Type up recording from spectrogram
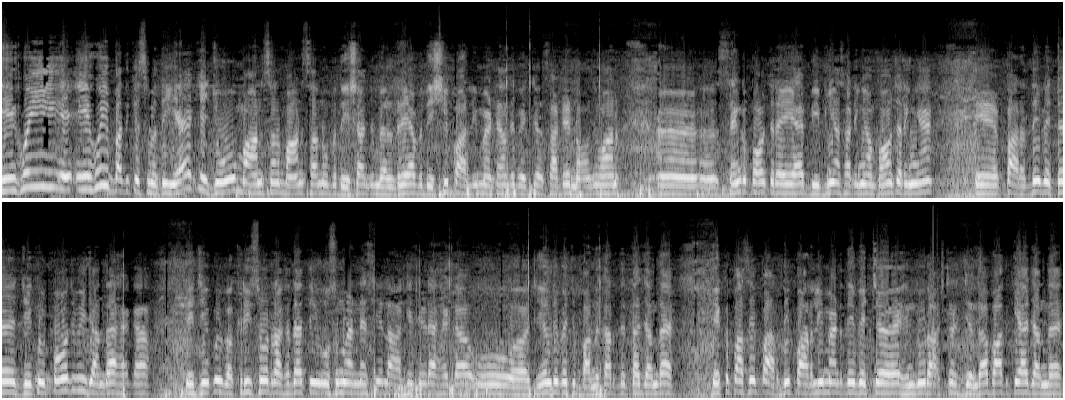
ਇਹੋ ਹੀ ਇਹ- ਇਹੋ ਹੀ ਬਦਕਿਸਮਤੀ ਹੈ ਕਿ ਜੋ ਮਾਨ ਸਨਮਾਨ ਸਾਨੂੰ ਵਿਦੇਸ਼ਾਂ 'ਚ ਮਿਲ ਰਿਹਾ ਵਿਦੇਸ਼ੀ ਪਾਰਲੀਮੈਂਟਾਂ ਦੇ ਵਿੱਚ ਸਾਡੇ ਨੌਜਵਾਨ ਅ, ਸਿੰਘ ਪਹੁੰਚ ਰਹੇ ਆ ਬੀਬੀਆਂ ਸਾਡੀਆਂ ਪਹੁੰਚ ਰਹੀਆਂ ਇਹ ਭਾਰਤ ਦੇ ਵਿੱਚ ਜੇ ਕੋਈ ਪਹੁੰਚ ਵੀ ਜਾਂਦਾ ਹੈਗਾ ਤੇ ਜੇ ਕੋਈ ਵੱਖਰੀ ਸੋਚ ਰੱਖਦਾ ਤੇ ਉਸ ਨੂੰ ਐਨਐਸਏ ਲਾ ਕੇ ਜਿਹੜਾ ਹੈਗਾ ਉਹ ਜੇਲ੍ਹ ਦੇ ਵਿੱਚ ਬੰਦ ਕਰ ਦਿੱਤਾ ਜਾਂਦਾ ਹੈ। ਇੱਕ ਪਾਸੇ ਭਾਰਤ ਦੀ ਪਾਰਲੀਮੈਂਟ ਦੇ ਵਿੱਚ ਹਿੰਦੂ ਰਾਸ਼ਟਰ ਜਿੰਦਾਬਾਦ ਕਿਹਾ ਜਾਂਦਾ ਹੈ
